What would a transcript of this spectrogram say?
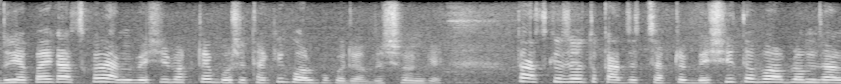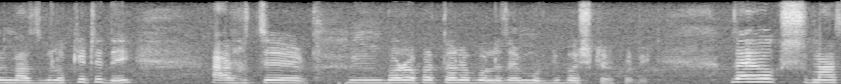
দুই এপাই কাজ করে আমি বেশিরভাগটাই বসে থাকি গল্প করি ওদের সঙ্গে। তো আজকে যেহেতু কাজের চাপটা বেশি, তো ভাবলাম যে আমি মাছগুলো কেটে দিই। আর হচ্ছে বড় পাতা হলে বলে যায় মুরগি পরিষ্কার করি। যাই হোক, মাছ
